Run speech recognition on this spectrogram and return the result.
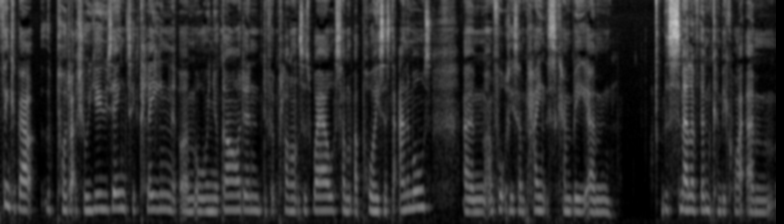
think about the products you're using to clean um, or in your garden, different plants as well. Some are poisonous to animals. Um, unfortunately, some paints can be um, the smell of them can be quite um,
